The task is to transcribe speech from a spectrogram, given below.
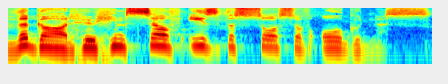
the God who himself is the source of all goodness.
